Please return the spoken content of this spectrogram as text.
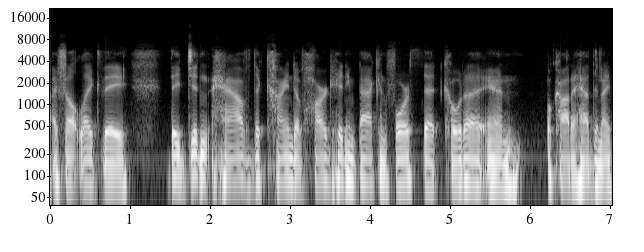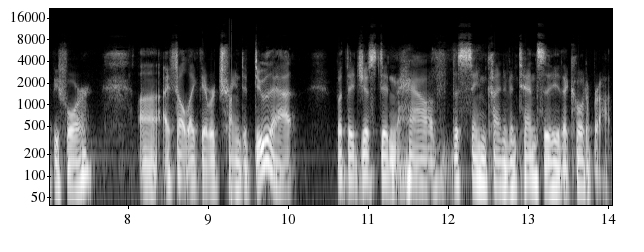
I felt like they they didn't have the kind of hard hitting back and forth that Kota and Okada had the night before. Uh, I felt like they were trying to do that, but they just didn't have the same kind of intensity that Kota brought.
